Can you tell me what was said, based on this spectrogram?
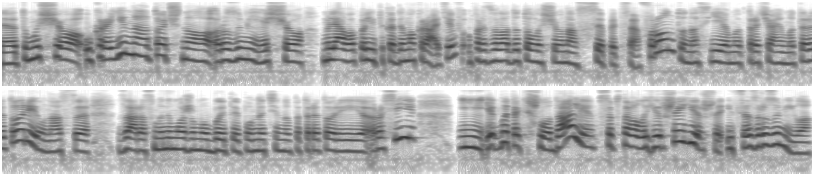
е, тому що Україна точно розуміє, що млява політика демократів призвела до того, що у нас сипеться фронт, у нас є, ми втрачаємо території. У нас е, зараз ми не можемо бити повноцінно по території Росії. І якби так йшло далі, все б ставало гірше і гірше, і це зрозуміло.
